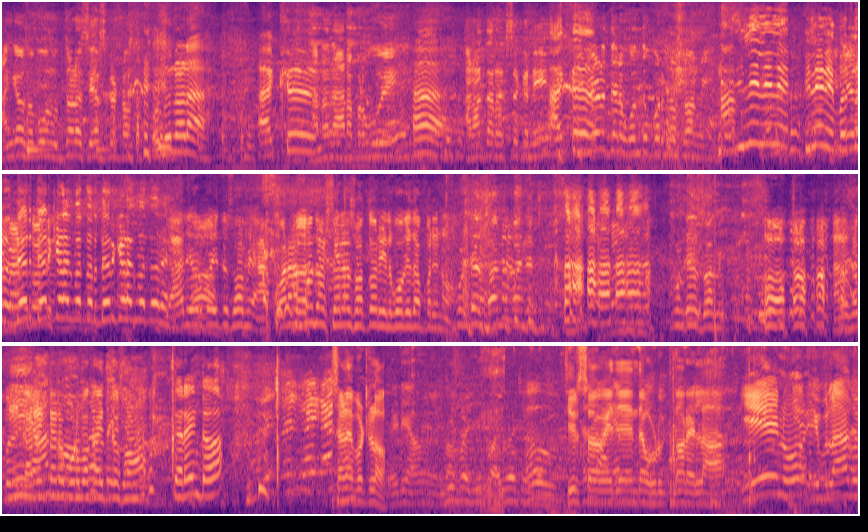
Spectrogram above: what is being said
ಹಂಗೆ ಸ್ವಲ್ಪ ಒಂದು ಉದ್ದೋಳ ಸೇರ್ಸ್ಕೊಟ್ಟು. ಒಂದು ನೋಡ ಅಕ್ಕ. ಅನ್ನದಾನ ಪ್ರಭುವೇ ಹಾ. ಅನಾಥ ರಕ್ಷಕನೇ. ಅಕ್ಕ. ಹೇಳ್ತೇನೆ ಒಂದು ಪೂರ್ಣ ಸ್ವಾಮಿ. ಇಲ್ಲಿ ಇಲ್ಲಿ ಇಲ್ಲಿ ಇಲ್ಲಿ ಇಲ್ಲಿ ಬಂದ್ರು ದೇರ್ ದೇರ್ ಕೆಳಗ್ ಬರ್ತಾರೆ ದೇರ್ ಕೆಳಗ್ ಬರ್ತಾರೆ ಯಾವ್ದು ಬೈತು ಸ್ವಾಮಿ? ಆ ಕೊರ ಬಂದು ಅಷ್ಟೆಲ್ಲ ಸತ್ತವ್ರು ಇಲ್ಲಿಗೆ ಹೋಗಿದ್ದಪ್ಪ ನೀನು. ಸ್ವಾಮಿ ಬಂದಿತ್ತು ಸ್ವಾಮಿ ಕರೆಂಟ್ ಕೊಡ್ಬೇಕಾಯ್ತು ಸ್ವಾಮಿ. ಕರೆಂಟು? ಸಳೆ ಬಟ್ಲು ತೀರ್ಸೋಗೈತೆ ಅಂತ ಹುಡುಕ್ತವ್ರೆಲ್ಲ ಏನು ಈ ಬ್ಲಾಗು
